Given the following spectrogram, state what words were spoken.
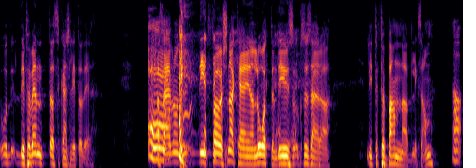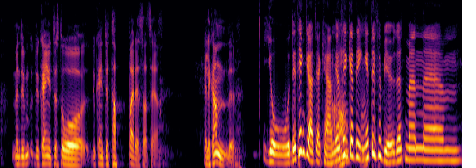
Och det- det förväntas kanske lite av det. Eh, Alltså även om ditt försnack här innan låten, det är ju så- också så här äh, lite förbannad liksom. ja. Men du, du kan ju inte stå, du kan inte tappa det så att säga. Eller kan du? Jo, det tänker jag att jag kan. Jag Ja. tänker att inget är förbjudet, men ehm,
